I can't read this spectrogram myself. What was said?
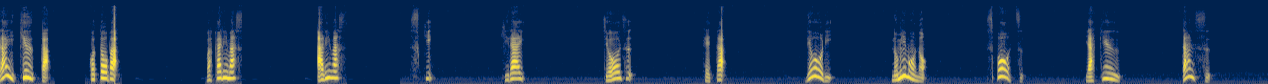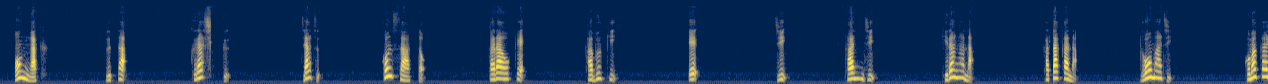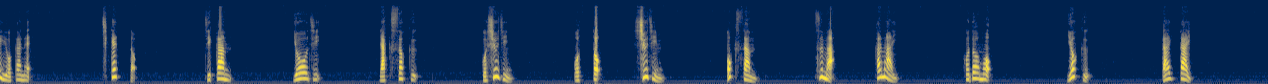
第9課。言葉。わかります。あります。好き。嫌い。上手。下手。料理。飲み物。スポーツ。野球。ダンス。音楽。歌。クラシック。ジャズ。コンサート。カラオケ。歌舞伎。絵。字。漢字。ひらがな。カタカナ。ローマ字。細かいお金。チケット。時間。用事。約束。ご主人。夫主人奥さん妻家内子供よくだいたい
